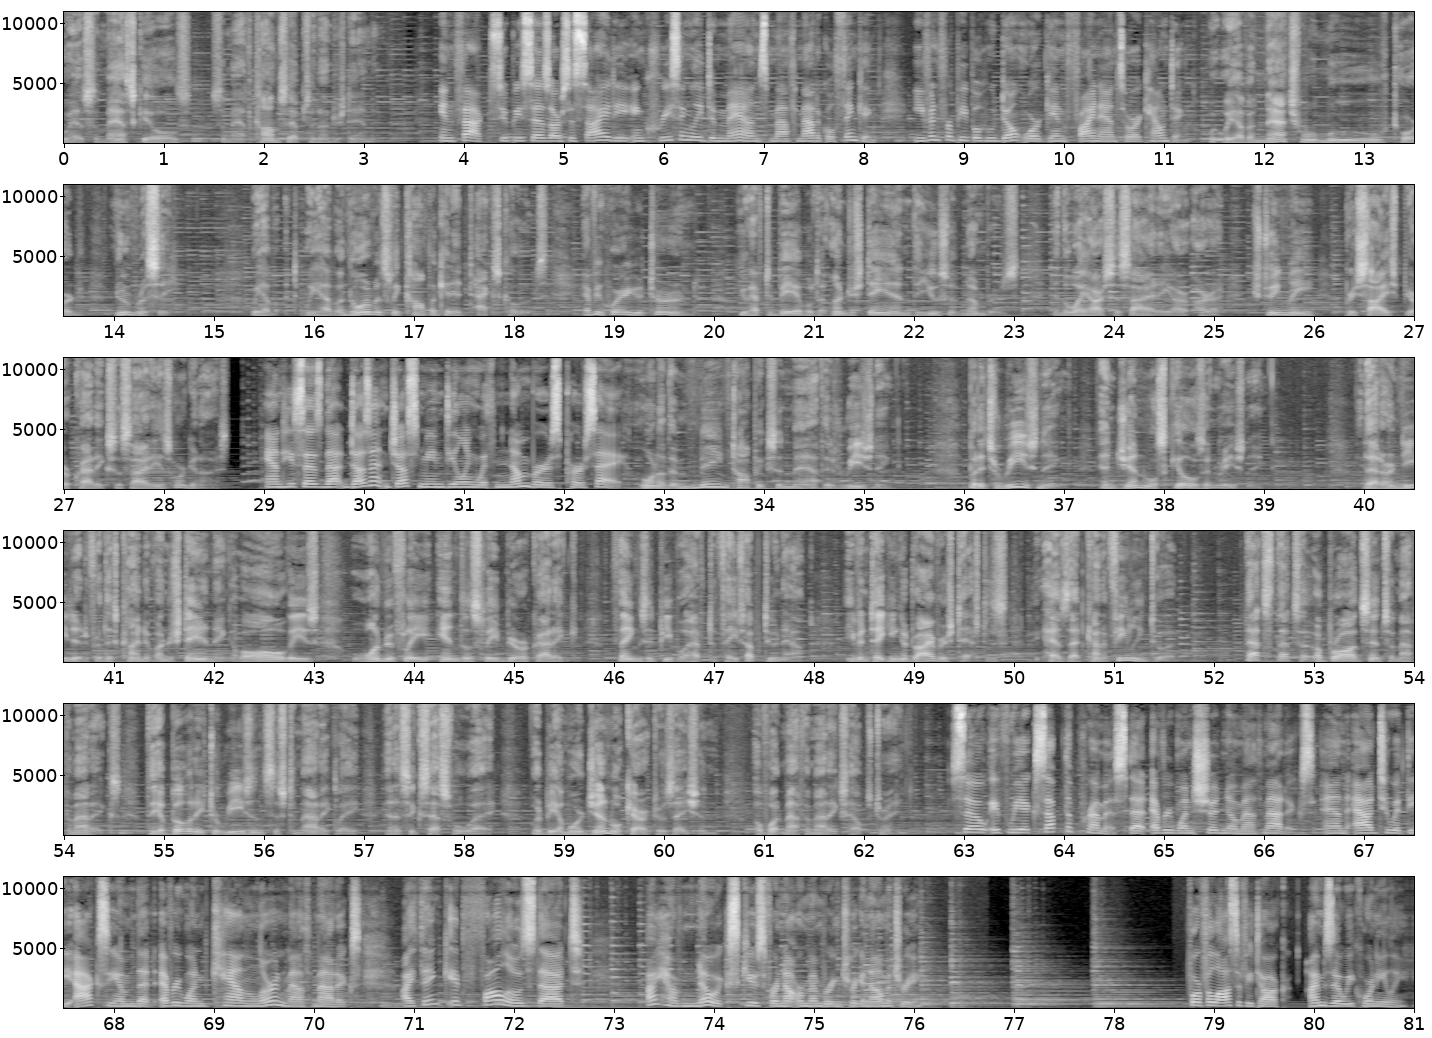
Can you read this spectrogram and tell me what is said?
who has some math skills, some math concepts and understanding. In fact, Suppes says our society increasingly demands mathematical thinking, even for people who don't work in finance or accounting. We- We have a natural move toward numeracy. We have, we have enormously complicated tax codes. Everywhere you turn, you have to be able to understand the use of numbers and the way our society, our, our extremely precise bureaucratic society is organized. And he says that doesn't just mean dealing with numbers per se. One of the main topics in math is reasoning, but it's reasoning and general skills in reasoning that are needed for this kind of understanding of all these wonderfully, endlessly bureaucratic things that people have to face up to now. Even taking a driver's test is, has that kind of feeling to it. That's, that's a, broad sense of mathematics. The ability to reason systematically in a successful way would be a more general characterization of what mathematics helps train. So, if we accept the premise that everyone should know mathematics and add to it the axiom that everyone can learn mathematics, I think it follows that I have no excuse for not remembering trigonometry. For Philosophy Talk, I'm Zoe Corneli.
